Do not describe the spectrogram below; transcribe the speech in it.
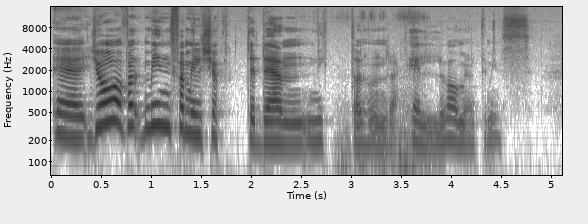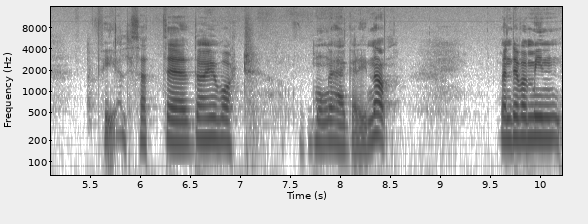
Eh, ja, min familj köpte den 1911 om jag inte minns fel. Så att, eh, det har ju varit många ägare innan. Men det var min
